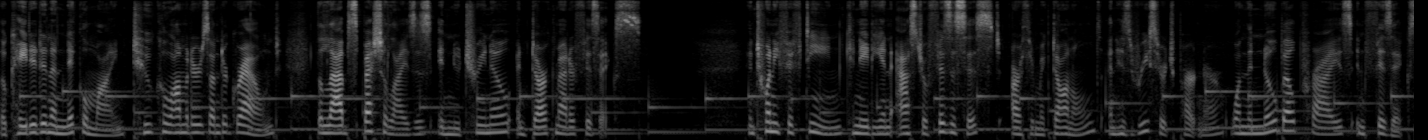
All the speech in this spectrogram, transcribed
Located in a nickel mine two kilometers underground, the lab specializes in neutrino and dark matter physics. In 2015, Canadian astrophysicist Arthur McDonald and his research partner won the Nobel Prize in Physics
